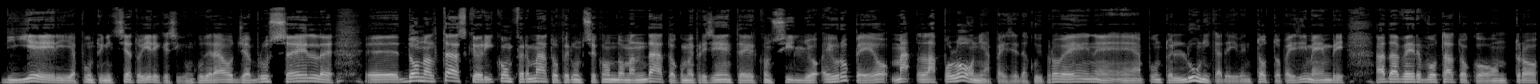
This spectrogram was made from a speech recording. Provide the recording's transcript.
di ieri, appunto iniziato ieri che si concluderà oggi a Bruxelles, eh, Donald Tusk riconfermato per un secondo mandato come Presidente del Consiglio europeo, ma la Polonia, paese da cui proviene, è appunto l'unica dei 28 Paesi membri ad aver votato contro.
